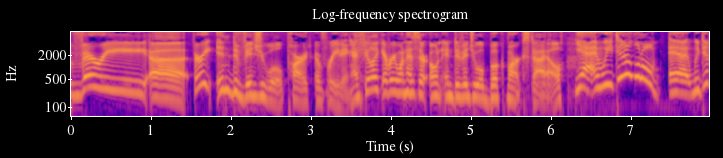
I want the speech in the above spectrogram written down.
very, uh, very individual part of reading. I feel like everyone has their own individual bookmark style. Yeah, and we did a little, uh, we did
